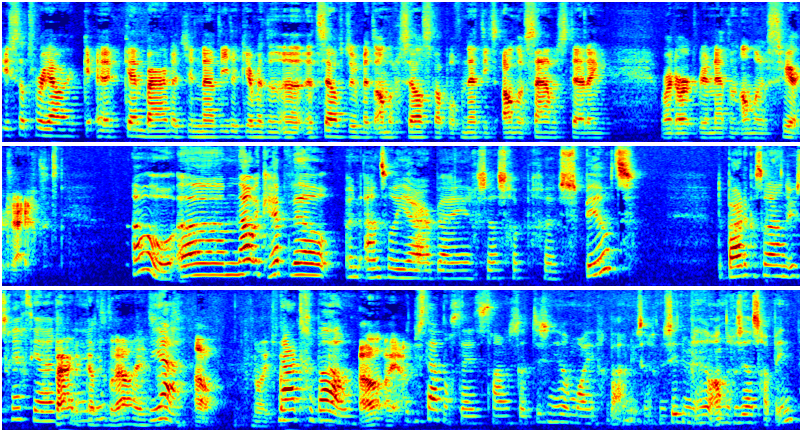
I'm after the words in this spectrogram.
is dat voor jou herke- herkenbaar dat je inderdaad iedere keer met een, eh, hetzelfde doet met een ander gezelschap of net iets andere samenstelling, waardoor het weer net een andere sfeer krijgt? Oh, ehm, nou, ik heb wel een aantal jaar bij een gezelschap gespeeld. De Paardenkathedraal in Utrecht, geleden. Paardenkathedraal heet het? Ja. Oh, nooit van. Naar het gebouw. Oh, oh ja. Het bestaat nog steeds trouwens. Dat is een heel mooi gebouw in Utrecht. Er zit nu een heel ander gezelschap in.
